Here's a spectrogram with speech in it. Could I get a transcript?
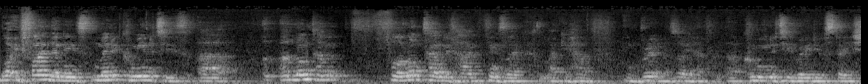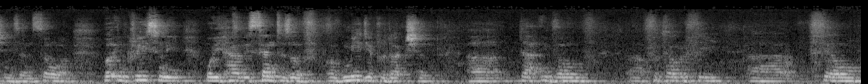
what you find then is many communities, uh, a, a long time, for a long time, we've had things like, like you have in Britain as well. You have uh, community radio stations and so on. But increasingly, what you have is centres of, of media production uh, that involve uh, photography, uh, film,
